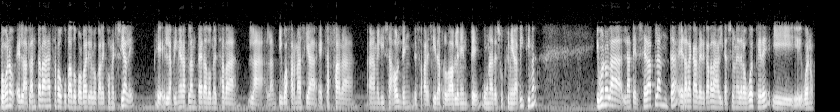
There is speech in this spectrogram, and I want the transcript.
Pues bueno, en la planta baja estaba ocupado por varios locales comerciales. Eh, la primera planta era donde estaba la, la antigua farmacia estafada a Melissa Holden, desaparecida probablemente una de sus primeras víctimas. Y bueno, la, tercera planta era la que albergaba las habitaciones de los huéspedes y bueno,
